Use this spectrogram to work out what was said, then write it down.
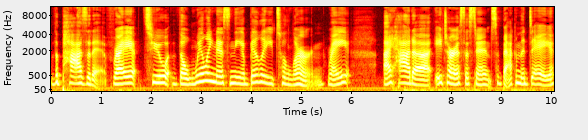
the positive, right? To the willingness and the ability to learn, right? I had a HR assistant back in the day,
